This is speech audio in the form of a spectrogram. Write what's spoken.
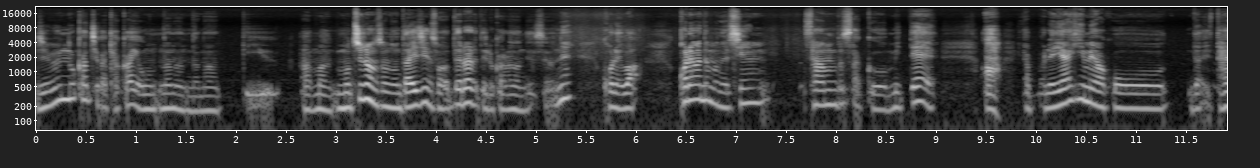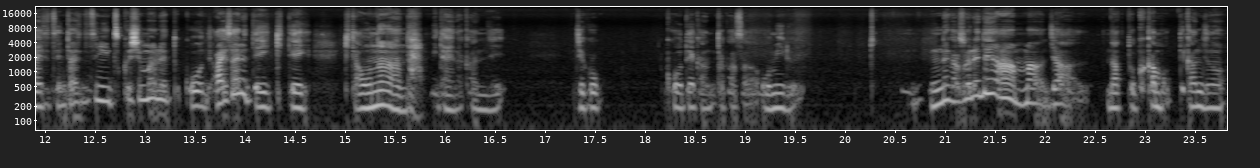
自分の価値が高い女なんだなっていうあまあもちろんその大事に育てられてるからなんですよねこれは。これはでもね新三部作を見てあやっぱレイヤ姫はこう大切に大切に慈しまれてこう愛されて生きてきた女なんだみたいな感じ自己肯定感の高さを見る。なんかそれでああまあじゃあ納得かもって感じの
